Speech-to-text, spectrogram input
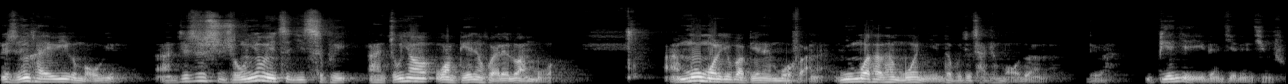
人还有一个毛病。啊，就是始终因为自己吃亏啊，总想往别人怀里乱摸，啊，摸摸的就把别人摸烦了。你摸他，他摸你，那不就产生矛盾了，对吧？边界一定要界定清楚。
